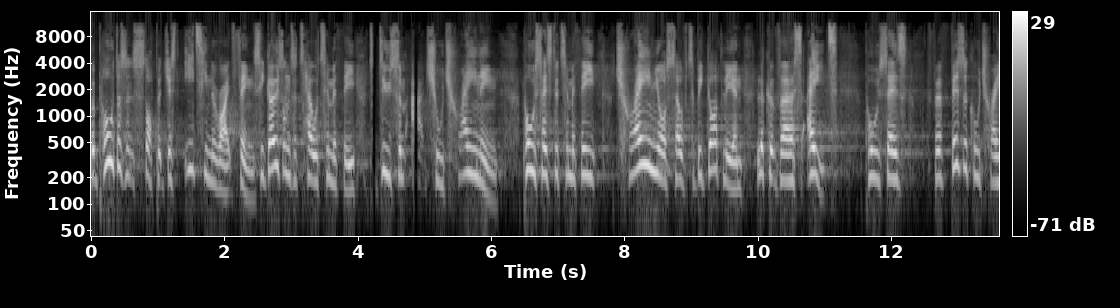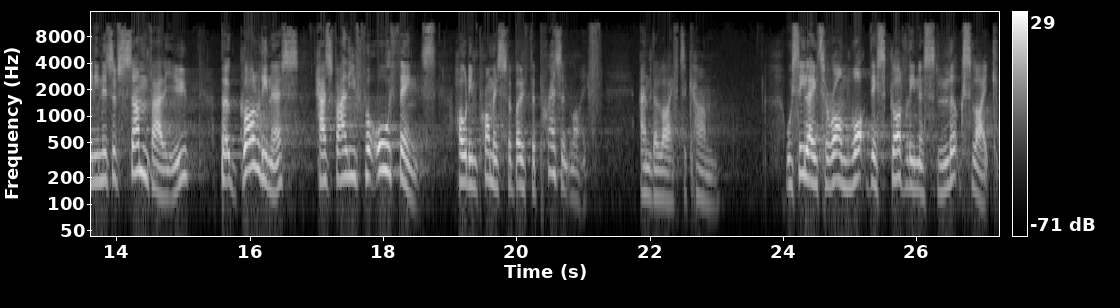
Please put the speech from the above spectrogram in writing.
But Paul doesn't stop at just eating the right things. He goes on to tell Timothy to do some actual training. Paul says to Timothy, train yourself to be godly. And look at verse 8. Paul says, For physical training is of some value, but godliness has value for all things, holding promise for both the present life and the life to come. We'll see later on what this godliness looks like.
